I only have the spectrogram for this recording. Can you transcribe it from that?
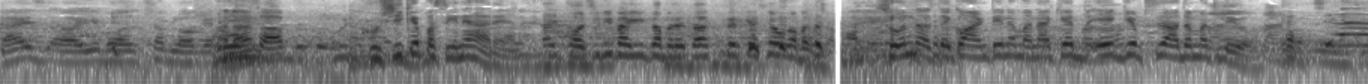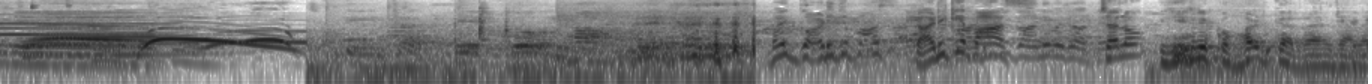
गाइस ये बहुत अच्छा ब्लॉग है। साहब खुशी के पसीने आ रहे हैं। पहुँच नहीं पाएगी कमरे तक फिर कैसे होगा बच्चा? सुन देखो आंटी ने मना किया एक गिफ्ट से ज़्यादा मत लियो। भाई गाड़ी के पास। गाड़ी के पास। चलो। ये रिकॉर्ड कर रहा है साला।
